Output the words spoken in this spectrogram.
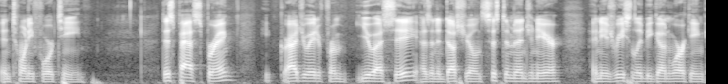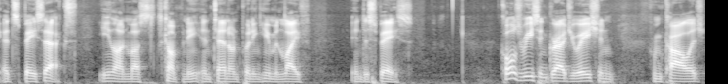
in 2014. This past spring, he graduated from USC as an industrial and systems engineer, and he has recently begun working at SpaceX, Elon Musk's company intent on putting human life into space. Cole's recent graduation from college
